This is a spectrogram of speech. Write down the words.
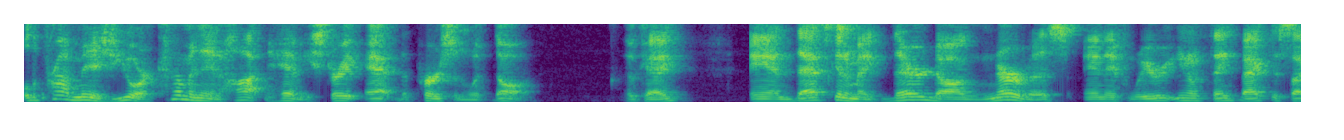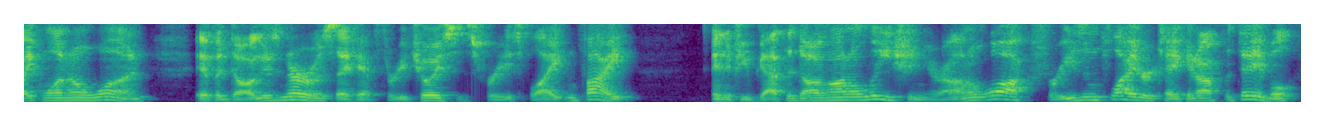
Well, the problem is you are coming in hot and heavy straight at the person with dog. Okay. And that's going to make their dog nervous. And if we're, you know, think back to Psych 101, if a dog is nervous, they have three choices freeze, flight, and fight. And if you've got the dog on a leash and you're on a walk, freeze and flight are taken off the table.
